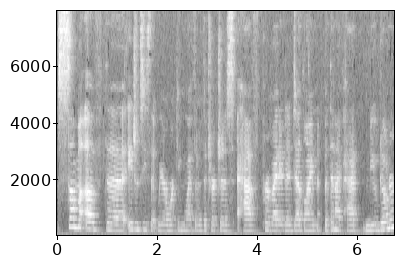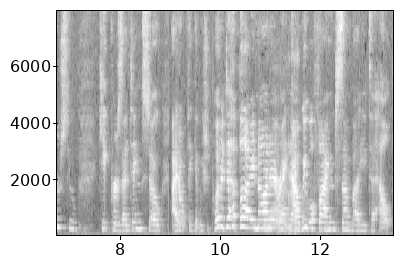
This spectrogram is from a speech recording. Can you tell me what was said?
Some of the agencies that we are working with or the churches have provided a deadline, but then I've had new donors who keep presenting, so I don't think that we should put a deadline on it right Yeah. now. We will find somebody to help.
